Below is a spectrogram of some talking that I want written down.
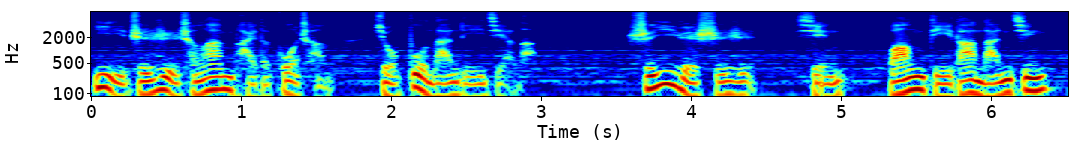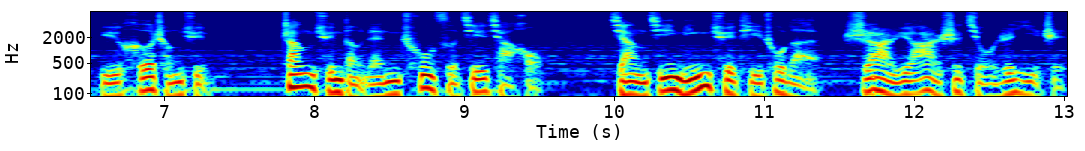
一直日程安排的过程，就不难理解了。十一月十日，行王抵达南京，与何成训、张群等人初次接洽后，蒋吉明确提出了十二月二十九日易制，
